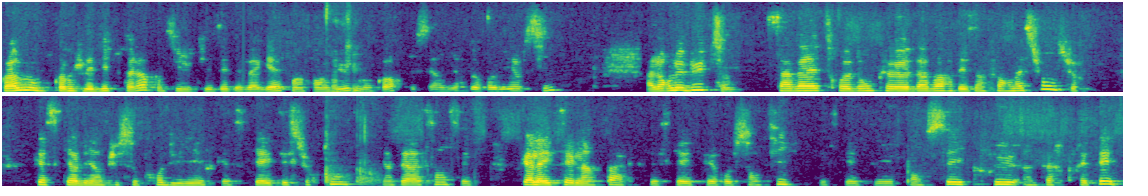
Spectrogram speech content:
comme, comme je l'ai dit tout à l'heure, comme si j'utilisais des baguettes ou un pendule, mon corps peut servir de relais aussi. Alors le but, ça va être donc euh, d'avoir des informations sur qu'est-ce qui a bien pu se produire, qu'est-ce qui a été surtout, ce qui est intéressant, c'est quel a été l'impact, qu'est-ce qui a été ressenti c'est ce qui a été pensé, cru, interprété,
